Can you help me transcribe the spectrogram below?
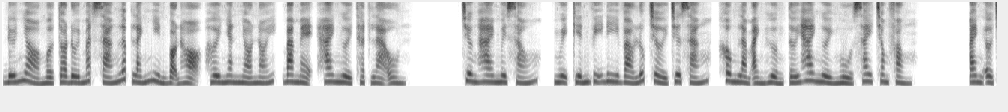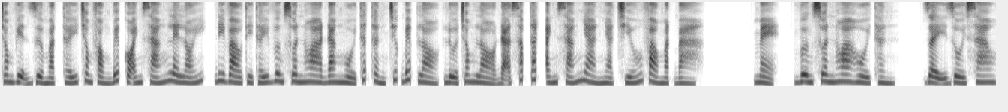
Đứa nhỏ mở to đôi mắt sáng lấp lánh nhìn bọn họ, hơi nhăn nhó nói, ba mẹ, hai người thật là ồn. chương 26, ngụy Kiến Vĩ đi vào lúc trời chưa sáng, không làm ảnh hưởng tới hai người ngủ say trong phòng. Anh ở trong viện rửa mặt thấy trong phòng bếp có ánh sáng le lói, đi vào thì thấy Vương Xuân Hoa đang ngồi thất thần trước bếp lò, lửa trong lò đã sắp tắt ánh sáng nhàn nhạt chiếu vào mặt bà. Mẹ, Vương Xuân Hoa hồi thần, dậy rồi sao,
